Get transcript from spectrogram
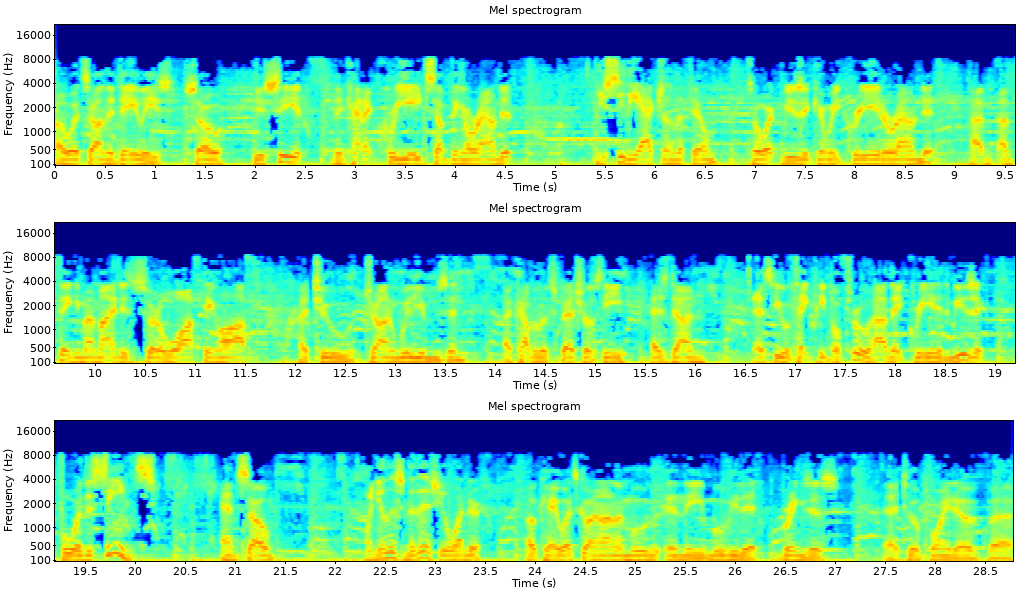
uh, what's on the dailies, so you see it, they kind of create something around it. You see the action of the film. So, what music can we create around it? I'm, I'm thinking my mind is sort of wafting off uh, to John Williams and a couple of specials he has done as he will take people through how they created the music for the scenes. And so, when you listen to this, you wonder, okay, what's going on in the movie, in the movie that brings us uh, to a point of uh,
